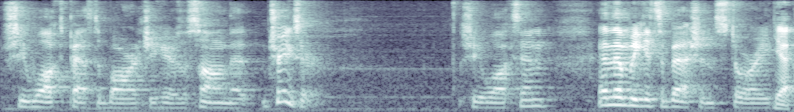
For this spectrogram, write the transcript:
She walks past a bar and she hears a song that intrigues her. She walks in, and then we get Sebastian's story. Yeah.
